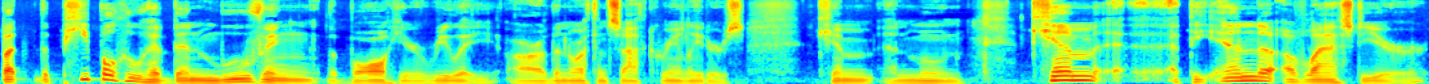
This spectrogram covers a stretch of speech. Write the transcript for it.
But the people who have been moving the ball here really are the North and South Korean leaders, Kim and Moon. Kim, uh, at the end of last year,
